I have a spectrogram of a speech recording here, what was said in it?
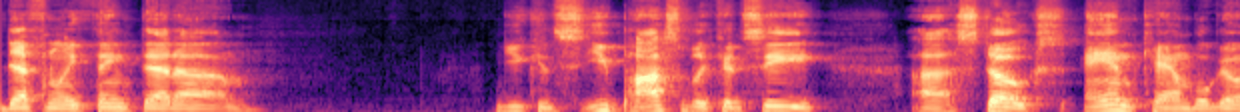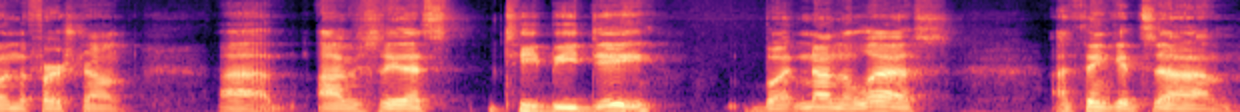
definitely think that um, you could you possibly could see uh, Stokes and Campbell go in the first round. Uh, obviously, that's TBD, but nonetheless, I think it's um,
